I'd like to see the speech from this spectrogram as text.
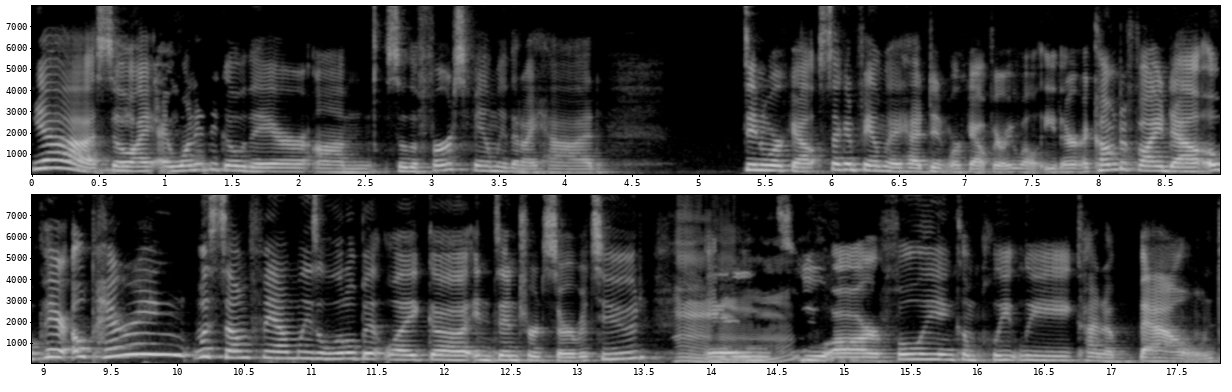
Yeah, so I, I wanted to go there. Um, so the first family that I had, didn't work out. Second family I had didn't work out very well either. I come to find out au pair au pairing with some families a little bit like uh, indentured servitude, mm-hmm. and you are fully and completely kind of bound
